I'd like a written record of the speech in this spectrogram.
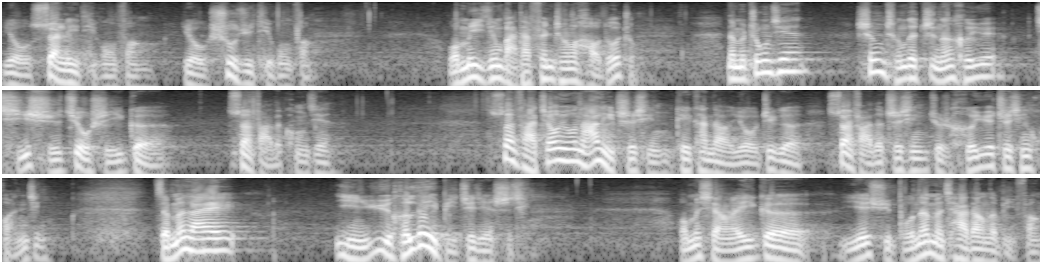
有算力提供方，有数据提供方。我们已经把它分成了好多种。那么中间生成的智能合约其实就是一个算法的空间。算法交由哪里执行？可以看到有这个算法的执行，就是合约执行环境。怎么来隐喻和类比这件事情？我们想了一个也许不那么恰当的比方：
